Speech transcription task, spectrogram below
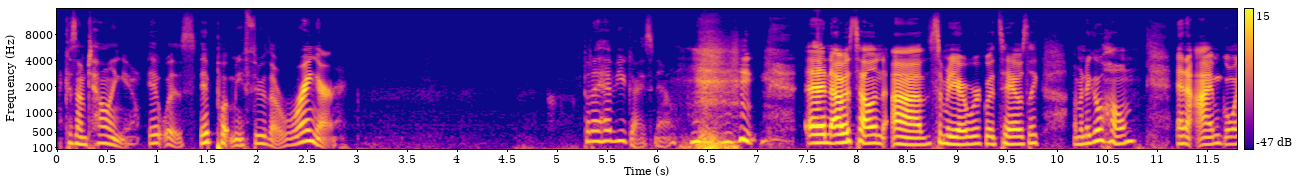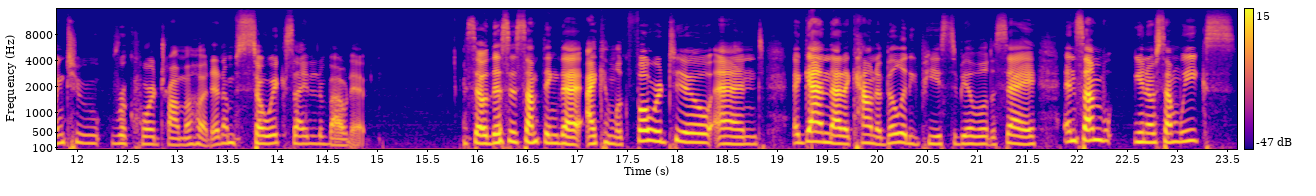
because I'm telling you it was it put me through the ringer but I have you guys now. and I was telling um, somebody I work with today, I was like, I'm going to go home and I'm going to record Trauma Hood. And I'm so excited about it. So this is something that I can look forward to. And again, that accountability piece to be able to say, and some, you know, some weeks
